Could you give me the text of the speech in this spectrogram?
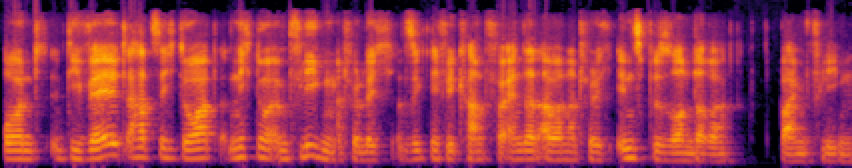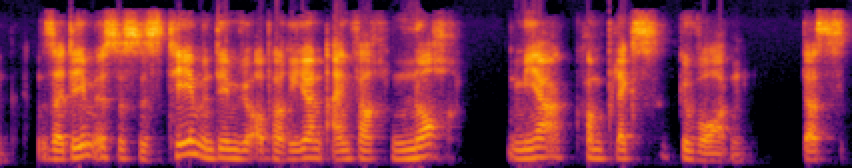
und die Welt hat sich dort nicht nur im Fliegen natürlich signifikant verändert, aber natürlich insbesondere beim Fliegen. Seitdem ist das System, in dem wir operieren, einfach noch mehr komplex geworden. Das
